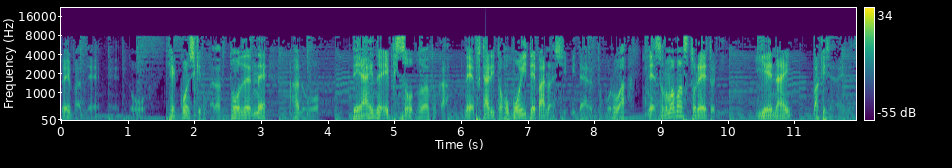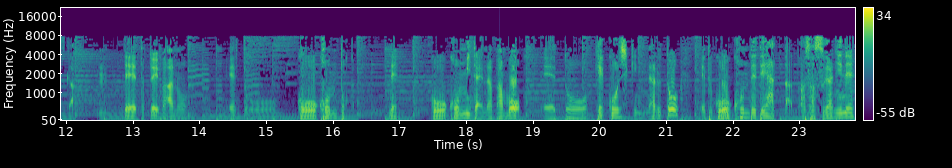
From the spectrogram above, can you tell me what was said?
例えばね、えっ、ー、と、結婚式とかだと当然ね、あの、出会いのエピソードだとか、ね、二人と思い出話みたいなところは、ね、そのままストレートに言えないわけじゃないですか。うん。で、例えばあの、えっ、ー、と、合コンとか、ね、合コンみたいな場も、えっ、ー、と、結婚式になると、えっ、ー、と、合コンで出会ったとはさすがにね、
